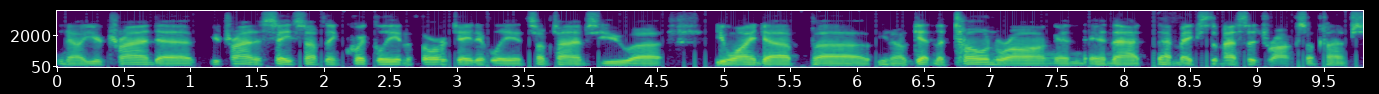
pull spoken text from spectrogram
You know, you're trying to you're trying to say something quickly and authoritatively, and sometimes you uh, you wind up uh, you know getting the tone wrong, and, and that that makes the message wrong sometimes.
